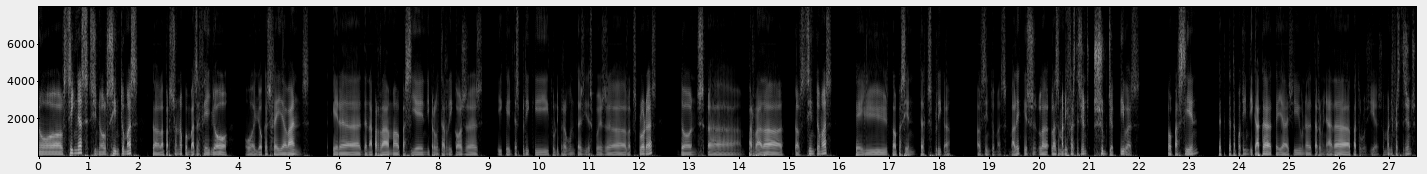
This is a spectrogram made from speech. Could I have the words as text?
no els signes, sinó els símptomes que la persona quan vas a fer allò o allò que es feia abans, que era d'anar a parlar amb el pacient i preguntar-li coses i que ell t'expliqui i tu li preguntes i després eh, l'explores, doncs eh, parlar de, dels símptomes que ell, que el pacient t'explica, els símptomes, vale? que la, les manifestacions subjectives pel pacient que, que te pot indicar que, que hi hagi una determinada patologia. Són manifestacions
